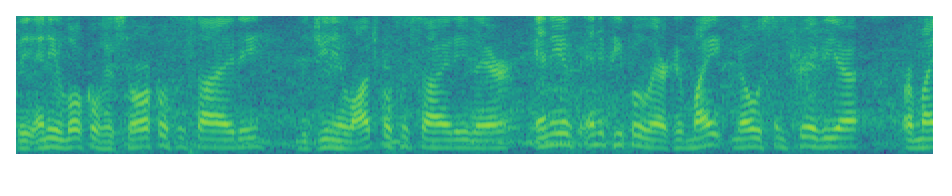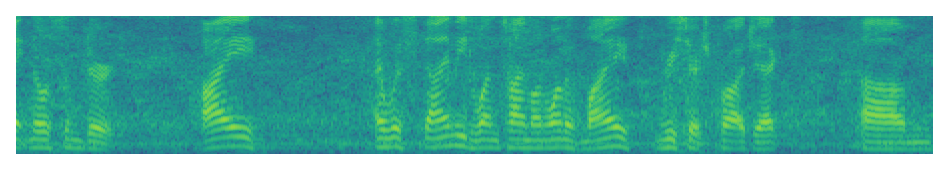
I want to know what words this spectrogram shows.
the any local historical society, the genealogical society there, any of any people there who might know some trivia or might know some dirt. I I was stymied one time on one of my research projects um,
